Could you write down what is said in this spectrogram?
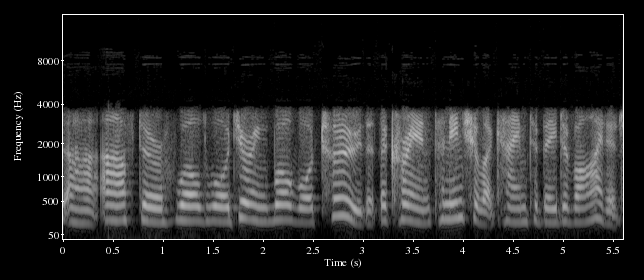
uh, after World War, during World War II, that the Korean Peninsula came to be divided.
